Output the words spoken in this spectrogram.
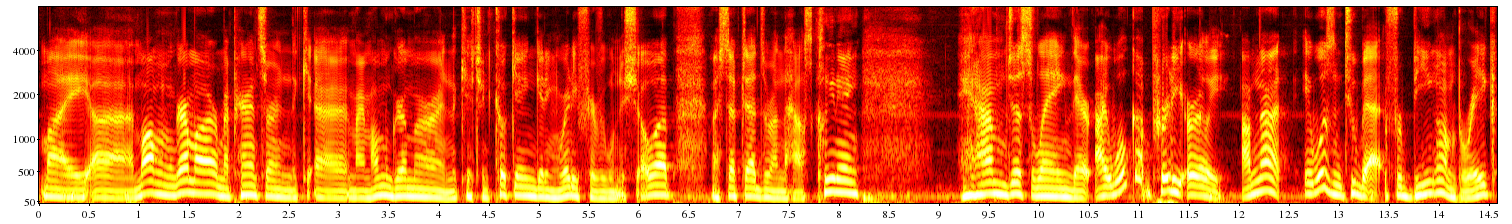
my uh, mom and grandma or my parents are in the uh, my mom and grandma are in the kitchen cooking, getting ready for everyone to show up. My stepdad's around the house cleaning, and I'm just laying there. I woke up pretty early. I'm not. It wasn't too bad for being on break.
